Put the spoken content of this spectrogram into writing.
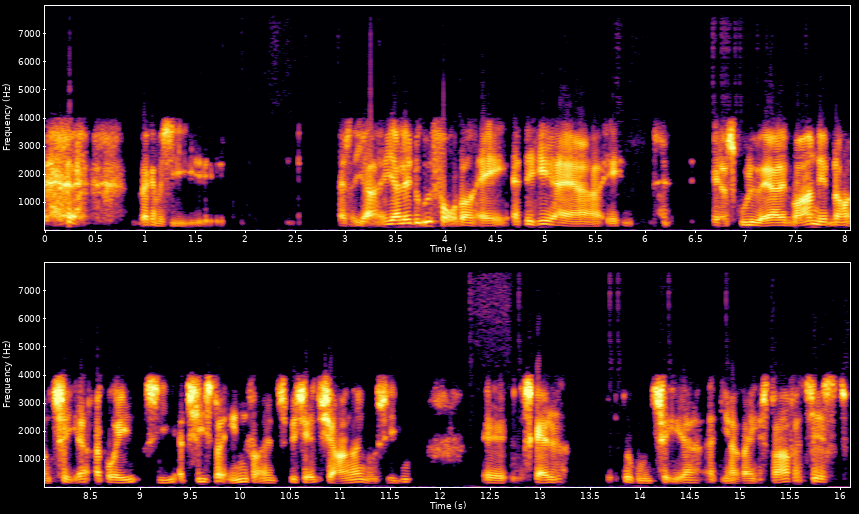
hvad kan man sige, altså jeg, jeg er lidt udfordret af, at det her er en, eller skulle være meget nemt at håndtere at gå ind og sige, at artister inden for en speciel genre i musikken øh, skal dokumentere, at de har ren straffatest.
